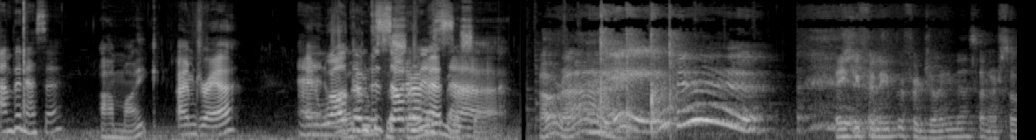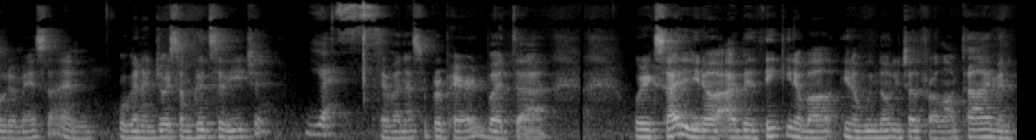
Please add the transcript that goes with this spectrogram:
I'm Vanessa. I'm Mike. I'm Drea. And, and welcome, welcome, to Soda, Soda Mesa. Mesa. All right. Yay. Thank you, Felipe, for joining us on our Soda Mesa. And we're going to enjoy some good ceviche. Yes. That Vanessa prepared. But uh, we're excited. You know, I've been thinking about, you know, we've known each other for a long time. And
